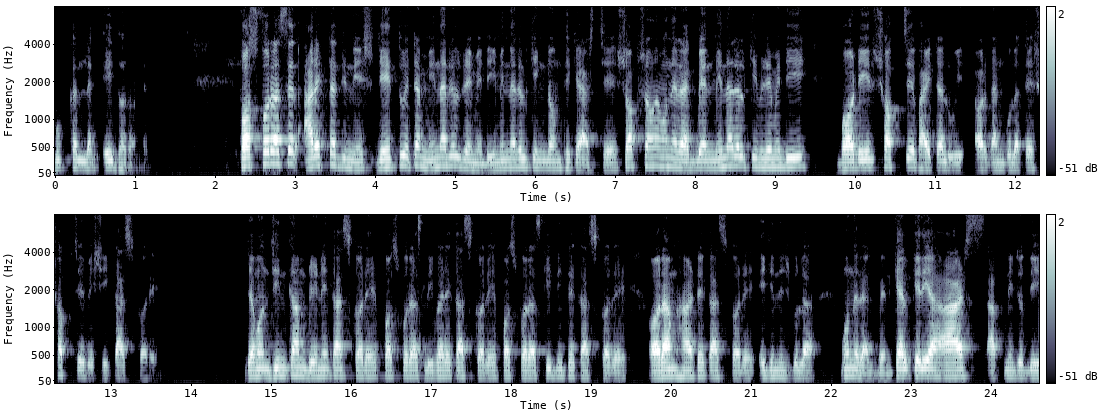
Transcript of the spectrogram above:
বুক খালি লাগবে, এই ধরনের। ফসফরাসের আরেকটা জিনিস, যেহেতু এটা মিনারেল রেমেডি মিনারেল কিংডম থেকে আসছে, সব সময় মনে রাখবেন মিনারেল কি রেমেডি বডির সবচেয়ে ভাইটাল অর্গান গুলাতে সবচেয়ে বেশি কাজ করে। যেমন জিনকাম ব্রেনে কাজ করে ফসফরাস লিভারে কাজ করে ফসফরাস কিডনিতে কাজ করে অরাম হার্টে কাজ করে, এই জিনিসগুলা মনে রাখবেন। ক্যালকেরিয়া আর্টস আপনি যদি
